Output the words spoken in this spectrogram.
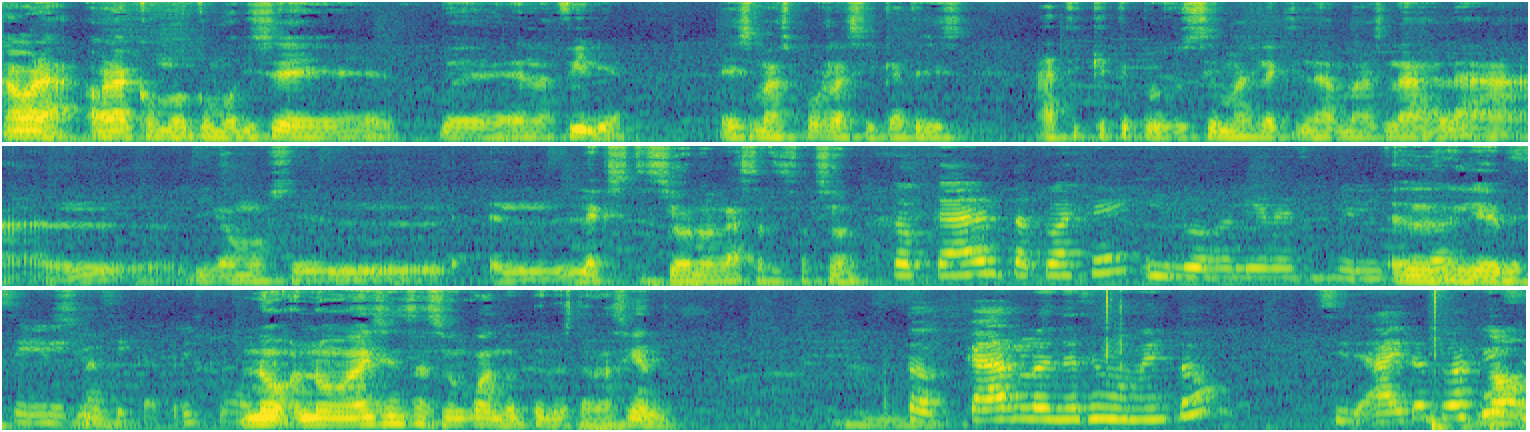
Ahora, ahora como, como dice eh, en la filia, es más por la cicatriz. ¿A ti qué te produce más la, más la, la- el- digamos, el, el- la excitación o la satisfacción? tocar el tatuaje y los relieves del El tatuaje. relieve, Sí, sí. la cicatriz. No, no hay sensación cuando te lo están haciendo. Tocarlo en ese momento, si hay tatuajes, No.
